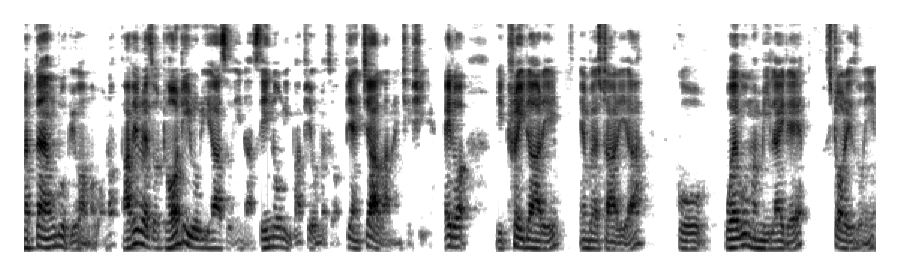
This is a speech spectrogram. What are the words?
မတန်ဘူးလို့ပြောရမှာပေါ့နော်။ဘာဖြစ်လဲဆိုတော့ဒေါ်တီရိုရီယာဆိုရင်ဒါဈေးနှုန်းကြီးဘာဖြစ်အောင်လဲဆိုတော့ပြန်ကျလာနိုင်ချေရှိတယ်။အဲ့တော့ဒီ trader တွေ investor တွေကကိုဝယ်ဖို့မမီလိုက်တဲ့ store တွေဆိုရင်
